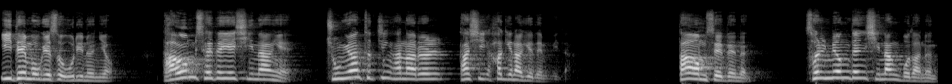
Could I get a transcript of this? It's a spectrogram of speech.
이 대목에서 우리는요, 다음 세대의 신앙의 중요한 특징 하나를 다시 확인하게 됩니다. 다음 세대는 설명된 신앙보다는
